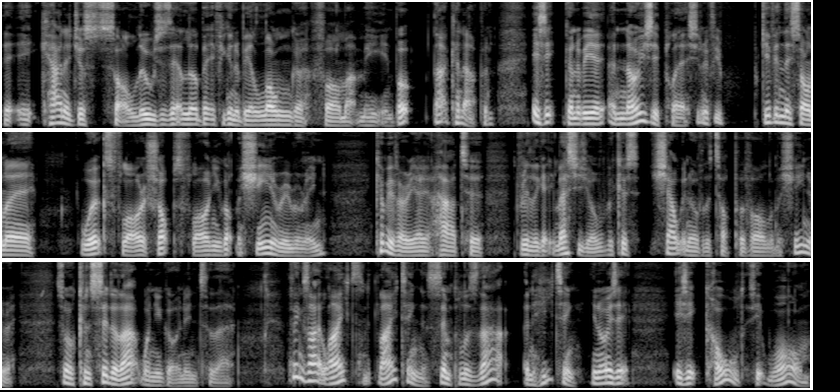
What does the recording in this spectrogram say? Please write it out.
the it kind of just sort of loses it a little bit if you're going to be a longer format meeting, but that can happen. Is it going to be a, a noisy place? You know, if you're giving this on a works floor, a shop's floor, and you've got machinery running, it can be very hard to really get your message over because you're shouting over the top of all the machinery. So consider that when you're going into there. Things like light, lighting, as simple as that, and heating. You know, is it is it cold? Is it warm?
